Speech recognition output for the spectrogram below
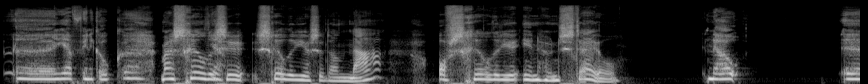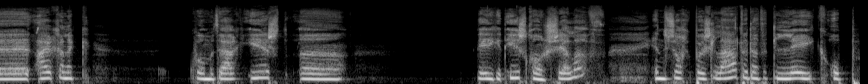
Eh, ja, vind ik ook. Maar schilder, Ja. ze, schilder je ze dan na? Of schilder je in hun stijl? Nou, eh, eigenlijk kwam het eigenlijk eerst. eh, deed ik het eerst gewoon zelf. En toen zag ik pas later dat het leek op.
